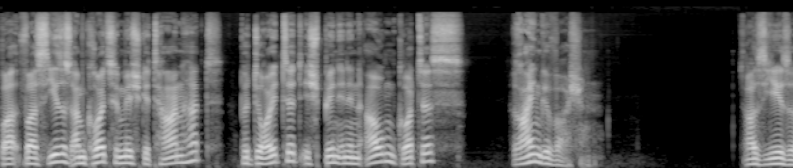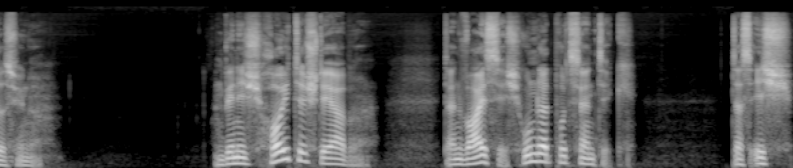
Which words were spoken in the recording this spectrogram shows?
Was Jesus am Kreuz für mich getan hat, bedeutet, ich bin in den Augen Gottes reingewaschen als Jesus-Jünger. Und wenn ich heute sterbe, dann weiß ich hundertprozentig, dass ich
